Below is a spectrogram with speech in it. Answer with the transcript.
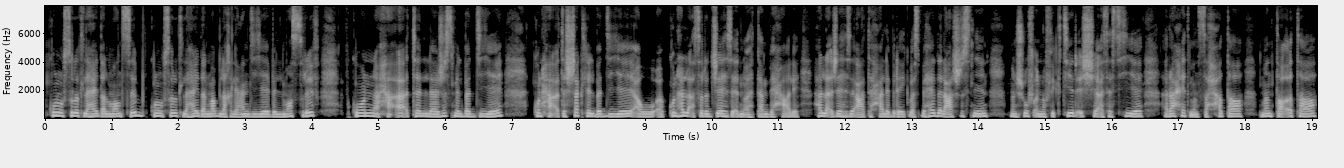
بكون وصلت لهيدا المنصب بكون وصلت لهيدا المبلغ اللي عندي إياه بالمصرف بكون حققت الجسم اللي بدي إياه بكون حققت الشكل اللي بدي إياه أو بكون هلأ صرت جاهزة إنه أهتم بحالي هلأ جاهزة أعطي حالي بريك بس بهيدا العشر سنين بنشوف إنه في كتير أشياء أساسية راحت من صحتها من طاقتها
